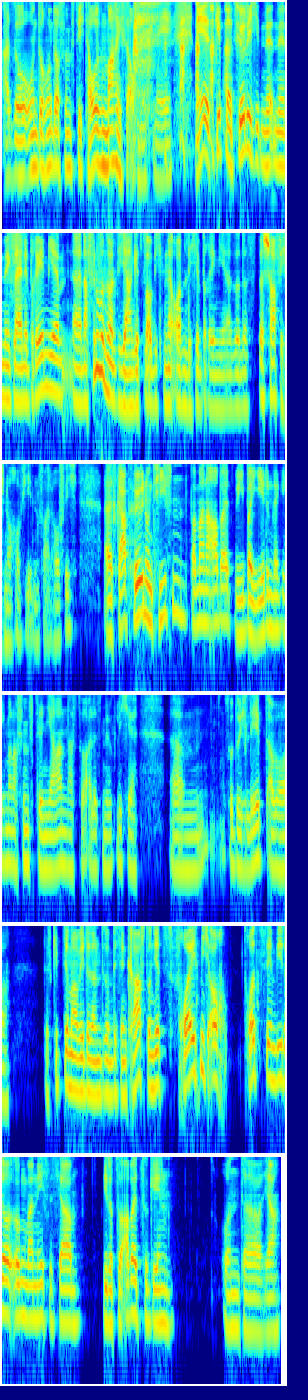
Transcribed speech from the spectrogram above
Also unter 150.000 mache ich es auch nicht. Nee. nee, es gibt natürlich eine, eine kleine Prämie. Äh, nach 25 Jahren gibt es, glaube ich, eine ordentliche Prämie. Also das, das schaffe ich noch auf jeden Fall, hoffe ich. Äh, es gab Höhen und Tiefen bei meiner Arbeit, wie bei jedem, denke ich mal, nach 15 Jahren hast du alles Mögliche ähm, so durchlebt. Aber das gibt dir mal wieder dann so ein bisschen Kraft. Und jetzt freue ich mich auch trotzdem wieder irgendwann nächstes Jahr wieder zur Arbeit zu gehen. Und äh, ja,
